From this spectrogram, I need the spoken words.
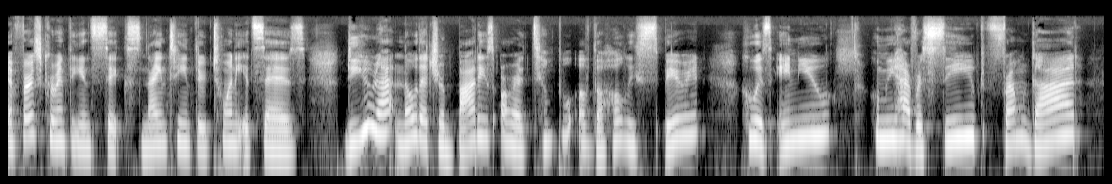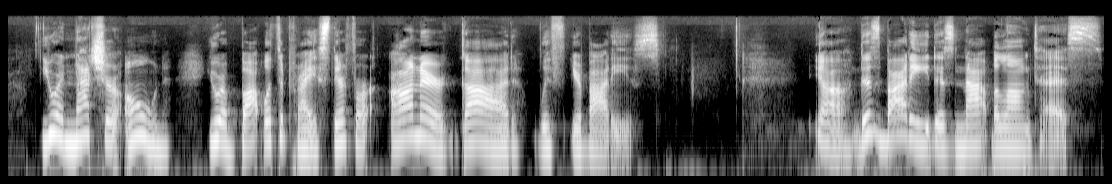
In 1 Corinthians 6 19 through 20, it says, Do you not know that your bodies are a temple of the Holy Spirit who is in you, whom you have received from God? You are not your own. You are bought with a price. Therefore, honor God with your bodies. Y'all, this body does not belong to us.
